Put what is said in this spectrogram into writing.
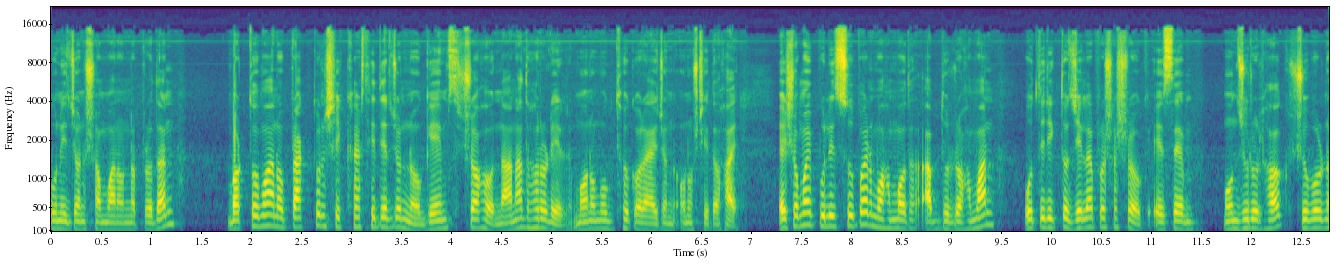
গুণীজন সম্মাননা প্রদান, বর্তমান ও প্রাক্তন শিক্ষার্থীদের জন্য গেমস সহ নানা ধরনের মনোমুগ্ধকর আয়োজন অনুষ্ঠিত হয়। এ সময় পুলিশ সুপার মোহাম্মদ আব্দুর রহমান, অতিরিক্ত জেলা প্রশাসক এস এম মঞ্জুরুল হক সুবর্ণ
